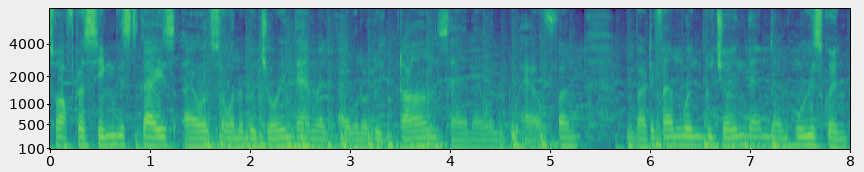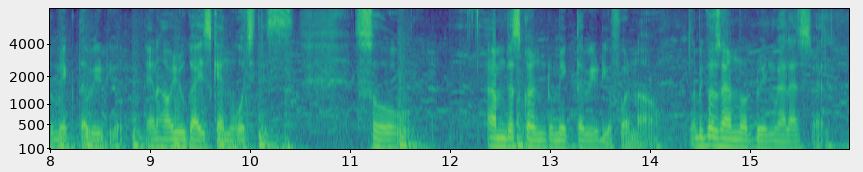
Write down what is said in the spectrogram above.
so after seeing these guys i also wanted to join them. I wanted to dance and i wanted to have fun. But if i'm going to join them then who is going to make the video? And how you guys can watch this? So i'm just going to make the video for now because i'm not doing well as well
